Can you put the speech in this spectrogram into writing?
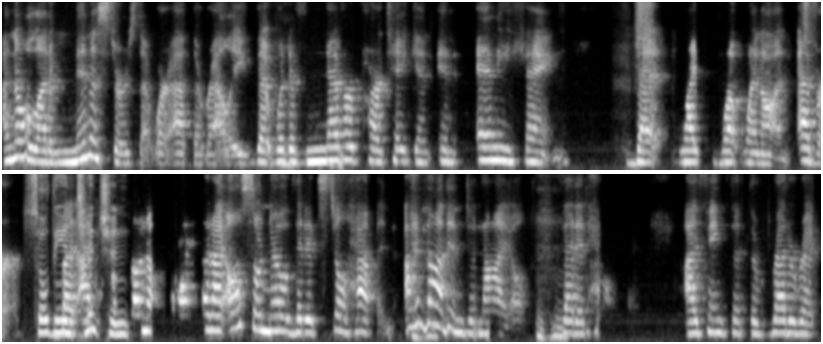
I know a lot of ministers that were at the rally that would have never partaken in anything that like what went on ever. So the but intention. I but I also know that it still happened. I'm mm-hmm. not in denial mm-hmm. that it happened. I think that the rhetoric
